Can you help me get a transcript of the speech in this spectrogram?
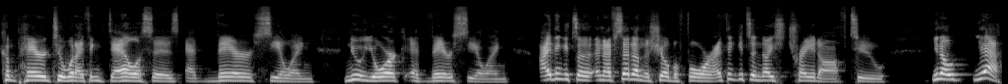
compared to what I think Dallas is at their ceiling, New York at their ceiling. I think it's a, and I've said on the show before, I think it's a nice trade off to, you know, yeah,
